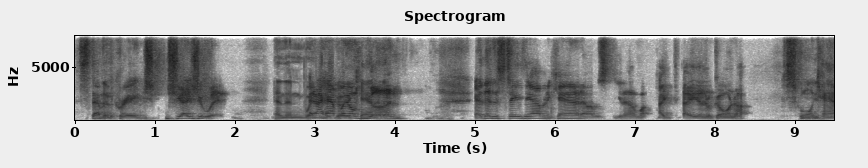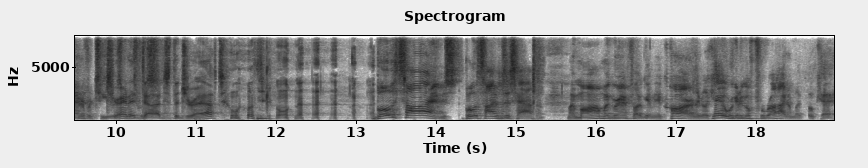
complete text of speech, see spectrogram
Seventh grade Jesuit. And then when and I have my own Canada? gun. And then the same thing happened in Canada. I was, you know, I, I ended up going to school in Canada for two years. Trying to was- dodge the draft? What's going on? both times. Both times this happened. My mom, my grandfather gave me a car, and they're like, "Hey, we're gonna go for a ride." I'm like, "Okay."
